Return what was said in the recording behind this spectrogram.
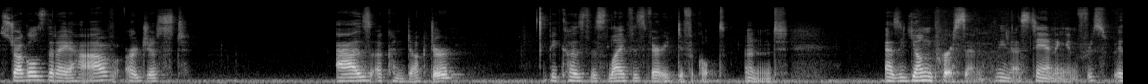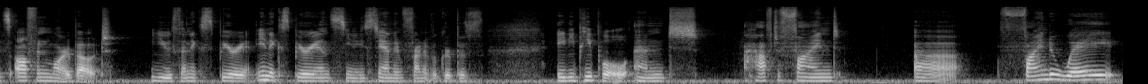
struggles that I have are just as a conductor because this life is very difficult and as a young person, you know, standing in, it's often more about youth and experience, inexperience. You know, you stand in front of a group of 80 people and have to find uh, find a way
